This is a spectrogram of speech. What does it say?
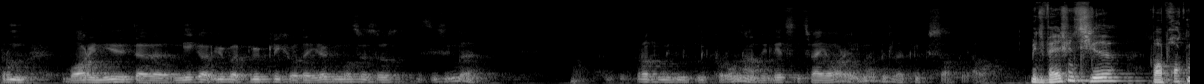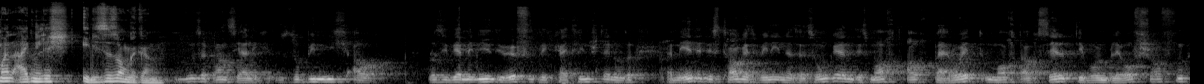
Darum war ich nie der mega überglücklich oder irgendwas. Also, das ist immer, gerade mit, mit, mit Corona, die letzten zwei Jahre, immer ein bisschen eine Glückssache auch. Mit welchem Ziel war Brockmann eigentlich in die Saison gegangen? Ich muss ja ganz ehrlich, so bin ich auch. Bloß ich werde mich nie in die Öffentlichkeit hinstellen und so. Am Ende des Tages, wenn ich in der Saison gehe, das macht auch Bayreuth und macht auch selbst, die wollen Playoffs schaffen.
